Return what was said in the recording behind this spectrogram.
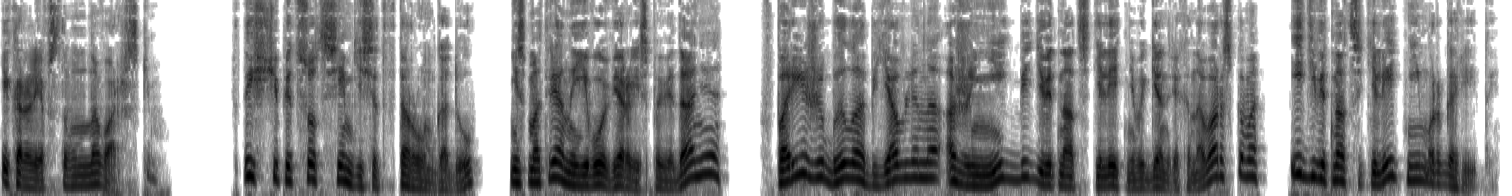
и королевством Наварским. В 1572 году, несмотря на его вероисповедание, в Париже было объявлено о женитьбе девятнадцатилетнего Генриха Наварского и девятнадцатилетней Маргариты.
